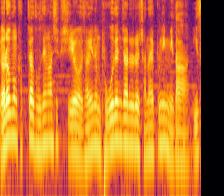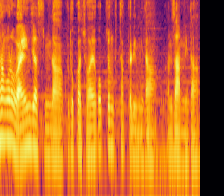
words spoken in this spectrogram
여러분 각자 도생하십시오. 저희는 보고된 자료를 전할 뿐입니다. 이상으로 와인지였습니다. 구독과 좋아요 꼭 좀 부탁드립니다. 감사합니다.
